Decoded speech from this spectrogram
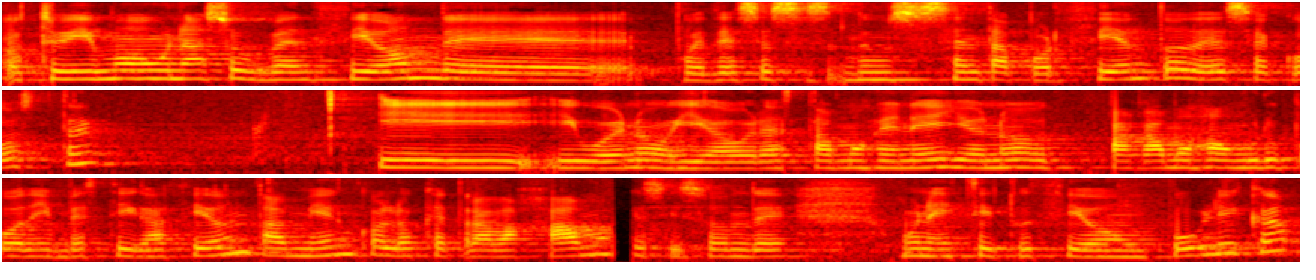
Obtuvimos una subvención de, pues de, de un 60% de ese coste y, bueno, y ahora estamos en ello, ¿no? Pagamos a un grupo de investigación también con los que trabajamos, que si son de una institución pública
